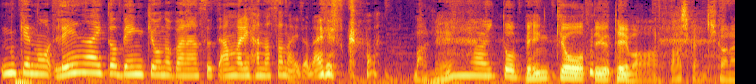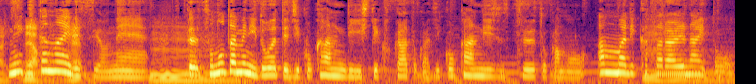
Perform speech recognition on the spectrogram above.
向けの恋愛と勉強のバランスってあんまり話さないじゃないですか。まあ、恋愛と勉強っていうテーマは確かに聞かないですね。ね聞かないですよね。で、そのためにどうやって自己管理していくかとか、自己管理術とかもあんまり語られないと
